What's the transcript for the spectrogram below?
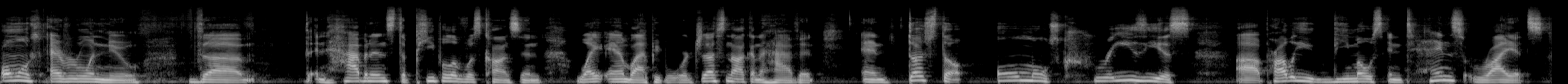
almost everyone knew the the inhabitants, the people of Wisconsin, white and black people, were just not going to have it and just the almost craziest, uh, probably the most intense riots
